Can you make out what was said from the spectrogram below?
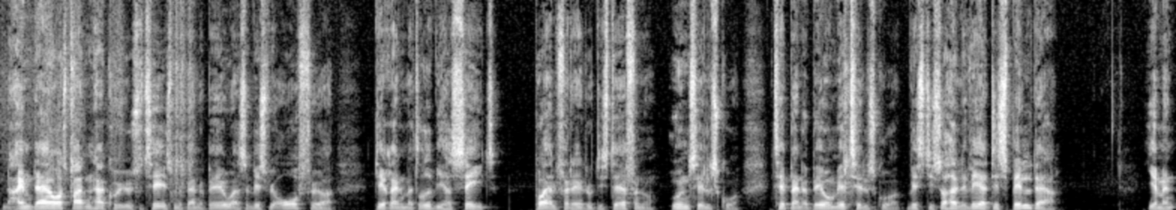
Nej, men der er jo også bare den her kuriositet med Bernabeu. Altså hvis vi overfører det Real Madrid, vi har set på Alfredo Di Stefano uden tilskuer, til Bernabeu med tilskuer, hvis de så havde leveret det spil der, jamen,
